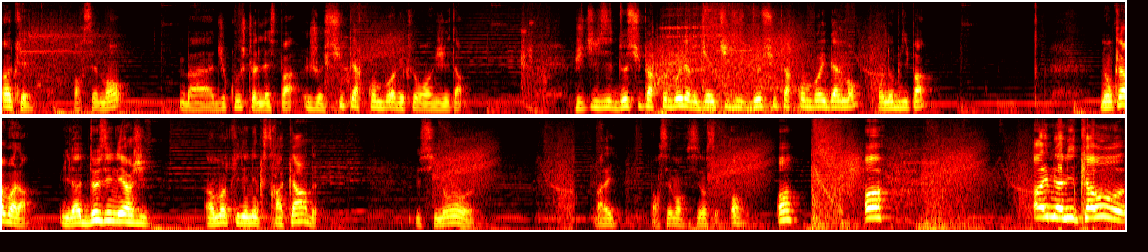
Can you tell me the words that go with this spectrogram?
Ok, forcément. Bah, du coup, je te le laisse pas. Je super combo avec le roi Vegeta. J'ai utilisé deux super combos, il avait déjà utilisé deux super combos également, on n'oublie pas. Donc là, voilà. Il a deux énergies. À moins qu'il ait une extra card. Mais sinon... Euh, bah oui, forcément. Sinon c'est... Oh Oh Oh Oh, il me l'a mis KO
